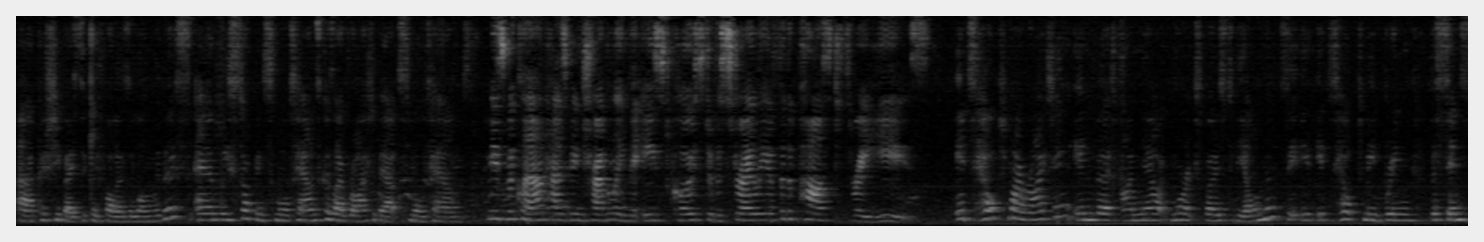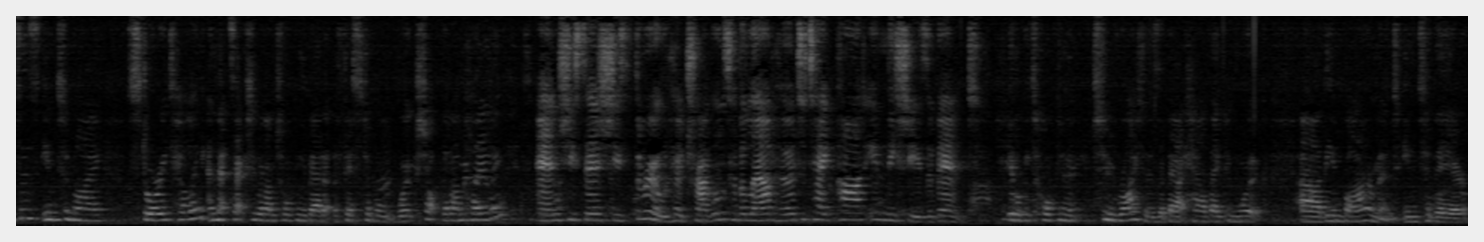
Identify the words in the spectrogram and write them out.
because uh, she basically follows along with us. And we stop in small towns because I write about small towns. Ms McLeod has been travelling the east coast of Australia for the past three years. It's helped my writing in that I'm now more exposed to the elements. It, it's helped me bring the senses into my storytelling, and that's actually what I'm talking about at the festival workshop that I'm holding. And she says she's thrilled her travels have allowed her to take part in this year's event. It'll be talking to writers about how they can work uh, the environment into their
